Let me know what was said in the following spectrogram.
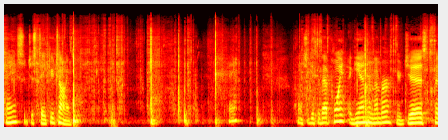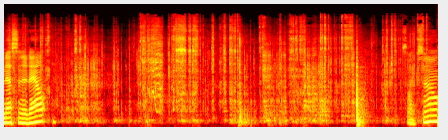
Okay, so just take your time. Okay. Once you get to that point, again, remember, you're just finessing it out. Just like so.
